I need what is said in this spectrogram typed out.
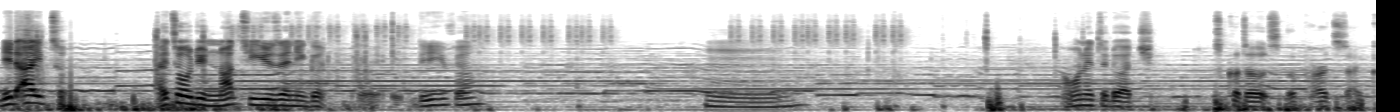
did I I told you not to use any gun fail? Hmm. I wanted to do a cut out the parts like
